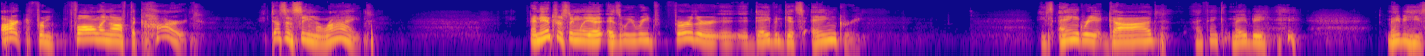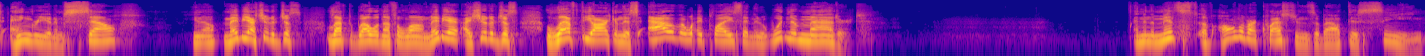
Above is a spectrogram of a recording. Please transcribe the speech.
ark from falling off the cart. It doesn't seem right. And interestingly, as we read further, David gets angry. He's angry at God. I think maybe, maybe he's angry at himself. You know, maybe I should have just left well enough alone. Maybe I should have just left the ark in this out of the way place and it wouldn't have mattered. And in the midst of all of our questions about this scene,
